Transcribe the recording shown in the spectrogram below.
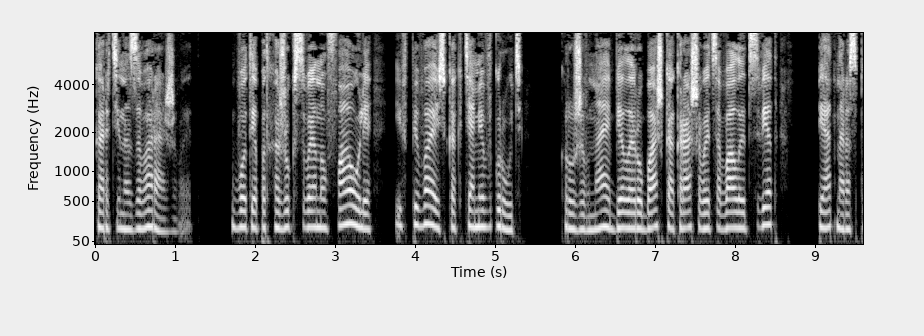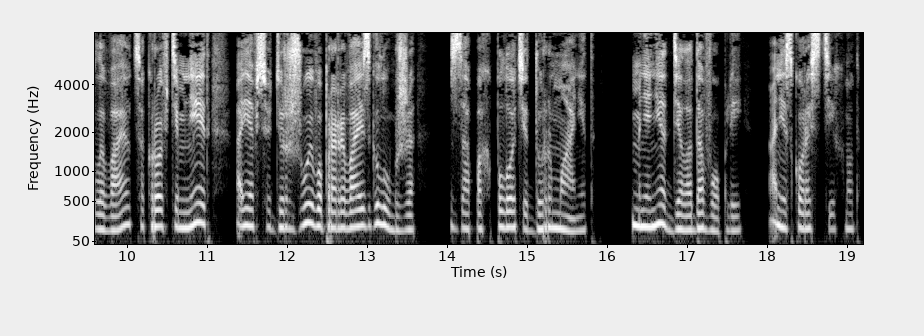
Картина завораживает. Вот я подхожу к Свену Фауле и впиваюсь когтями в грудь. Кружевная белая рубашка окрашивается в алый цвет, пятна расплываются, кровь темнеет, а я все держу его, прорываясь глубже — Запах плоти дурманит. Мне нет дела до воплей. Они скоро стихнут.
